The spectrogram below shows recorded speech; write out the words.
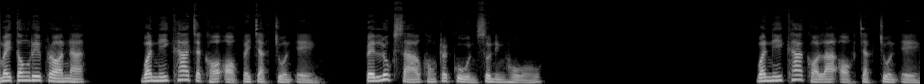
ไม่ต้องรีบร้อนนะ วันนี้ข้าจะขอออกไปจากจวนเอง เป็นลูกสาวของตระกูลซุนิงโห วันนี้ข้าขอลาออกจากจวนเอง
